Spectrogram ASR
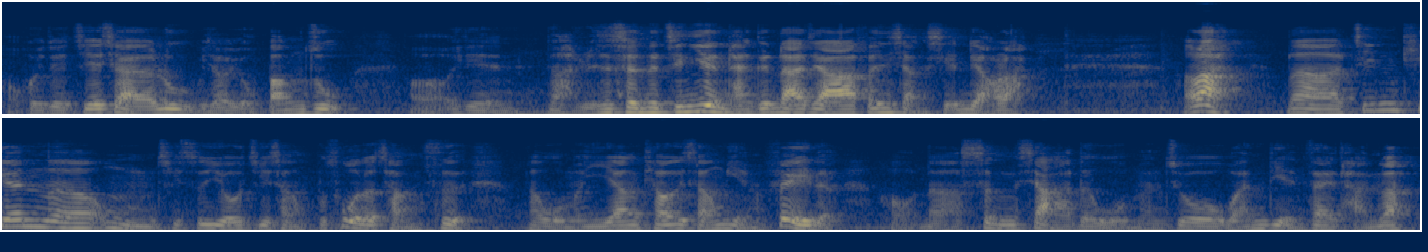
会对接下来的路比较有帮助。呃，一点那人生的经验谈跟大家分享闲聊啦。好啦，那今天呢，嗯，其实有几场不错的场次，那我们一样挑一场免费的，好，那剩下的我们就晚点再谈了。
